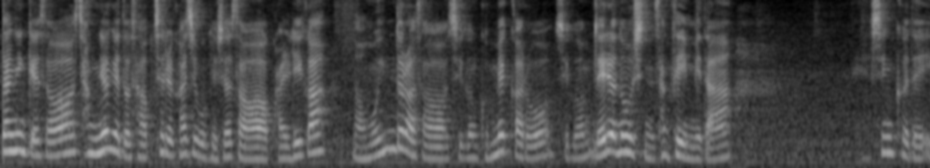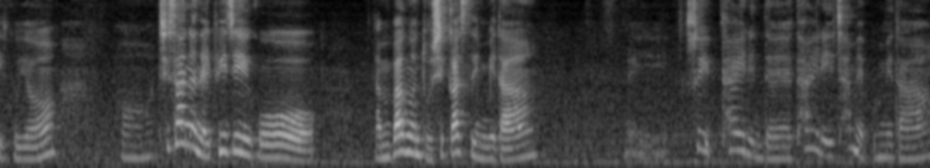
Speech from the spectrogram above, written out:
사장님께서 작년에도 사업체를 가지고 계셔서 관리가 너무 힘들어서 지금 금매가로 지금 내려놓으신 상태입니다. 네, 싱크대이고요. 어, 치사는 LPG이고 난방은 도시가스입니다. 네, 이 수입 타일인데 타일이 참 예쁩니다.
